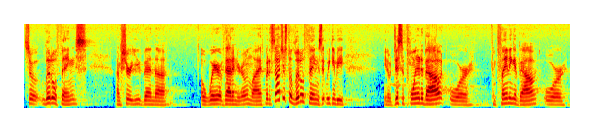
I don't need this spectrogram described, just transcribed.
So, little things, I'm sure you've been uh, aware of that in your own life, but it's not just the little things that we can be you know, disappointed about or complaining about or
